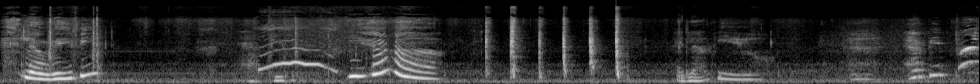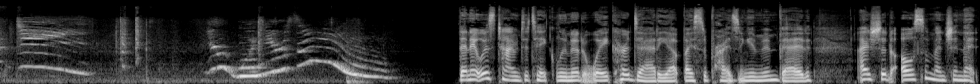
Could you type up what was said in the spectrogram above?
Hello, baby. Happy. Yeah. I love you. Happy birthday! You're one years old. Then it was time to take Luna to wake her daddy up by surprising him in bed. I should also mention that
